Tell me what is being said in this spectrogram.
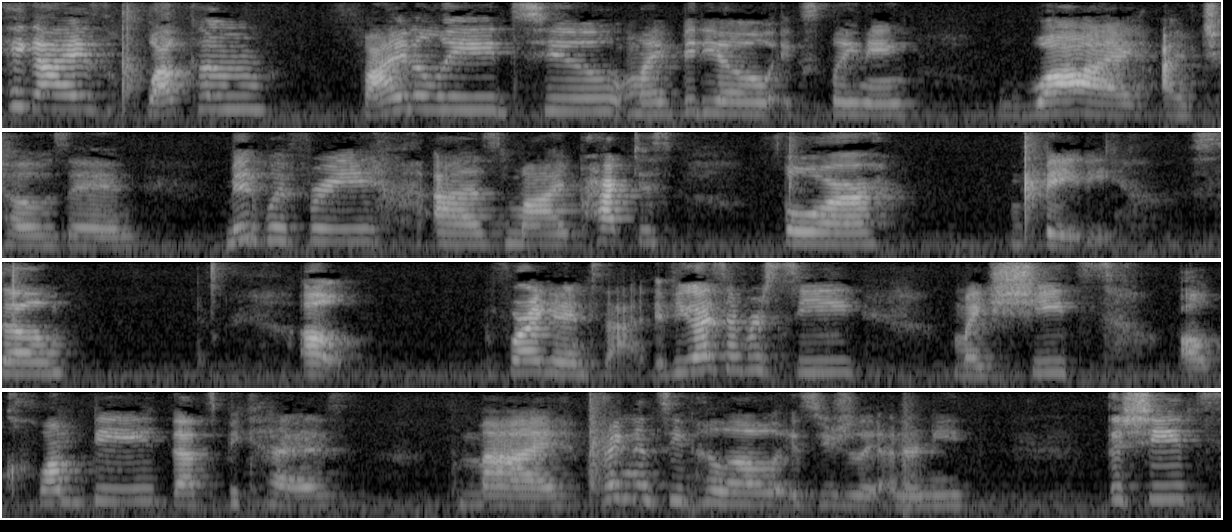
Hey guys, welcome finally to my video explaining why I've chosen midwifery as my practice for baby. So, oh, before I get into that, if you guys ever see my sheets all clumpy, that's because my pregnancy pillow is usually underneath the sheets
